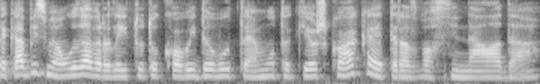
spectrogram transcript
Tak aby sme uzavreli túto covidovú tému, tak Joško, aká je teraz vlastne nálada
